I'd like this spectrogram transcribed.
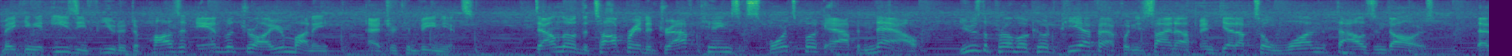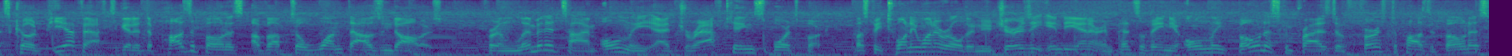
making it easy for you to deposit and withdraw your money at your convenience. Download the top rated DraftKings Sportsbook app now. Use the promo code PFF when you sign up and get up to $1,000. That's code PFF to get a deposit bonus of up to $1,000 for a limited time only at DraftKings Sportsbook. Must be 21 or older, New Jersey, Indiana, and Pennsylvania only. Bonus comprised of first deposit bonus.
